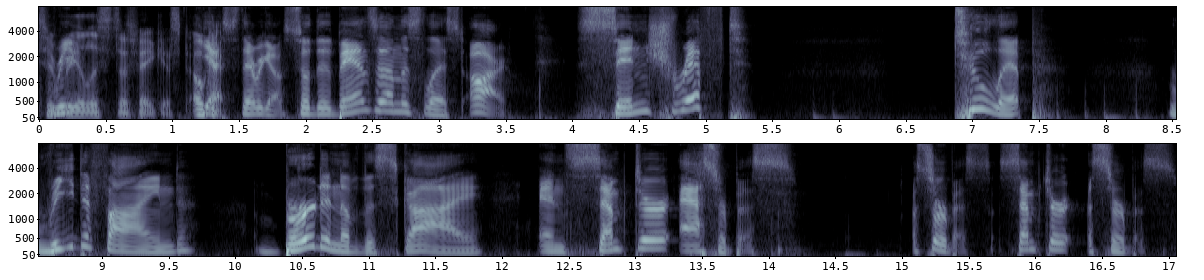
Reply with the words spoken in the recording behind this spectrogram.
to Re- realist to fakest. Okay. Yes, there we go. So the bands on this list are Sin Shrift, Tulip, Redefined, Burden of the Sky, and Sempter Acerbus. Acerbus. Sempter Acerbus.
